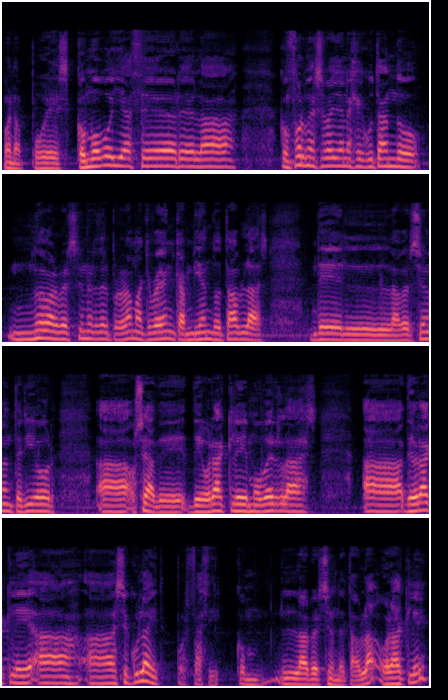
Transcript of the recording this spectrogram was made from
Bueno, pues ¿cómo voy a hacer la, conforme se vayan ejecutando nuevas versiones del programa, que vayan cambiando tablas de la versión anterior, o sea, de, Oracle, moverlas de Oracle a, SQLite? Pues fácil, con la versión de tabla. Oracle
